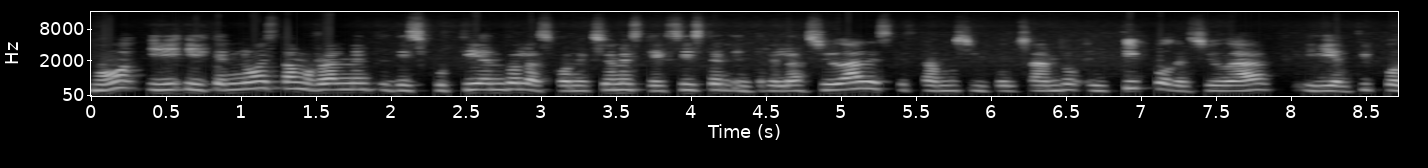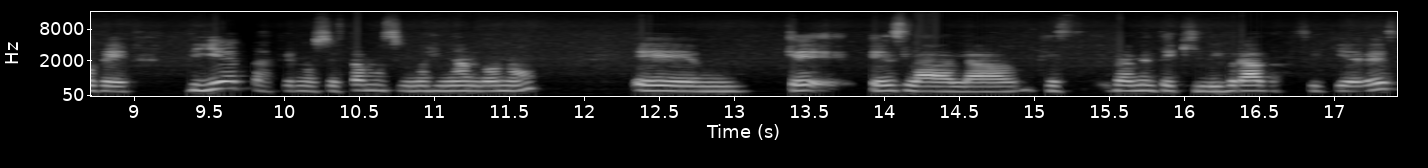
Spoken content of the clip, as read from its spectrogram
¿no? Y, que no estamos realmente discutiendo las conexiones que existen entre las ciudades que estamos impulsando, el tipo de ciudad y el tipo de dieta que nos estamos imaginando, ¿no? Em, que es la, la, que es realmente equilibrada, si quieres,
